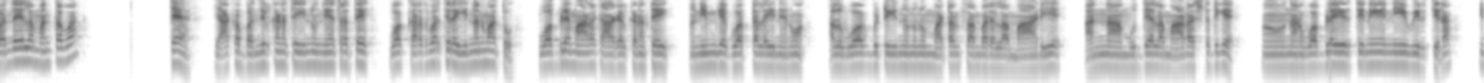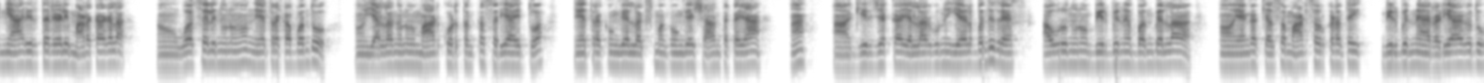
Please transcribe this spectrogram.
ಬಂದೇ ಇಲ್ಲ ಮಂತವ ಅತ್ತೆ, ಯಾಕ ಬಂದಿಲ್ ಕಣತೆ ಇನ್ನು ನೇತ್ರತೆ ಹೋಗ್ ಕರೆದ್ ಬರ್ತೀರಾ ಇನ್ನೊಂದ್ ಮಾತು? ಒಬ್ಳೆ ಮಾಡಕ್ ಆಗಲ್ ಕಣತೆ ನಿಮ್ಗೆ ಗೊತ್ತಲ್ಲ ಏನೇನು ಅಲ್ಲಿ ಹೋಗ್ಬಿಟ್ಟು ಇನ್ನೂ ಮಟನ್ ಸಾಂಬಾರೆಲ್ಲ ಮಾಡಿ, ಅನ್ನ, ಮುದ್ದೆ ಎಲ್ಲ ಮಾಡಷ್ಟೊತ್ತಿಗೆ ನಾನು ಒಬ್ಳೆ ಇರ್ತೀನಿ, ನೀವ್ ಇರ್ತೀರಾ? ಇನ್ ಯಾರು ಇರ್ತಾರೆ ಹೇಳಿ ಮಾಡಕ್ಕಾಗಲ್ಲ ಹೋದ್ಸಲಿನೂ ನೇತ್ರಕ ಬಂದು ಎಲ್ಲಾನು ಮಾಡ್ಕೊಡ್ತಂತ ಸರಿ ಆಯ್ತು. ನೇತ್ರಕ್ಕಂಗೆ, ಲಕ್ಷ್ಮಕ್ಕಂಗೆ ಶಾಂತಕಯ್ಯ ಶಾಂತಕಯಾ ಆ, ಗಿರ್ಜಕ್ಕ ಎಲ್ಲಾರ್ಗು ಹೇಳ್ ಬಂದಿದ್ರೆ ಅವ್ರು ಬಿರ್ಬಿರ್ನೆ ಬಂದ್ಬೆಲ್ಲ ಹೆಂಗ ಕೆಲಸ ಮಾಡ್ಸೋರ್ ಕಣತೆ, ಬಿರ್ಬಿರ್ನೆ ರೆಡಿ ಆಗೋದು.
